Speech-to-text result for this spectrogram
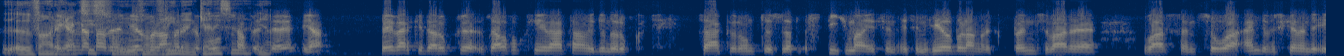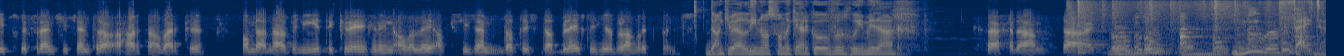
uh, van reacties dat dat van, van vrienden en kennissen. Is, ja. ja. Wij werken daar ook zelf ook heel hard aan. We doen daar ook zaken rond. Dus dat stigma is een, is een heel belangrijk punt waar, waar Sensoa en de verschillende aidsdifferentiecentra hard aan werken om dat naar beneden te krijgen in allerlei acties. En dat, is, dat blijft een heel belangrijk punt. Dankjewel, Linos van de Kerkhoven. Goedemiddag. Graag gedaan. Dag. Nieuwe feiten.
